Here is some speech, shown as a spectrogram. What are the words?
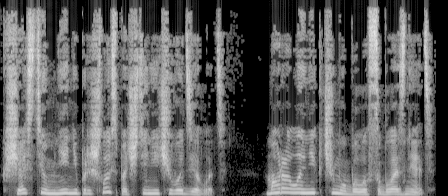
К счастью, мне не пришлось почти ничего делать. Марелла ни к чему было соблазнять.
